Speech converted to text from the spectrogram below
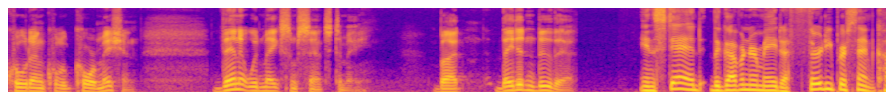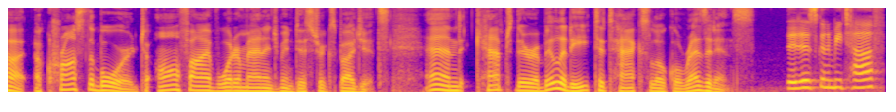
quote unquote core mission then it would make some sense to me but they didn't do that Instead, the governor made a 30% cut across the board to all five water management districts' budgets and capped their ability to tax local residents. It is going to be tough.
